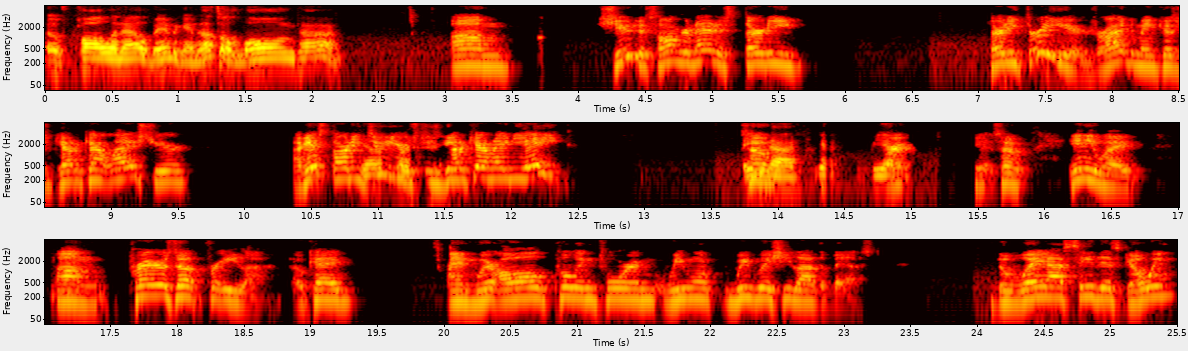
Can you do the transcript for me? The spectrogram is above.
of calling Alabama games. That's a long time. Um, shoot, it's longer than that. It's 30, 33 years, right? I mean, because you got to count last year. I guess 32 Yeah, years because you got to count 88. So, 89. Yeah, yeah. Right. Yeah. So anyway, um, prayers up for Eli. Okay, and we're all pulling for him. We want, we wish Eli the best. The way I see this going,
